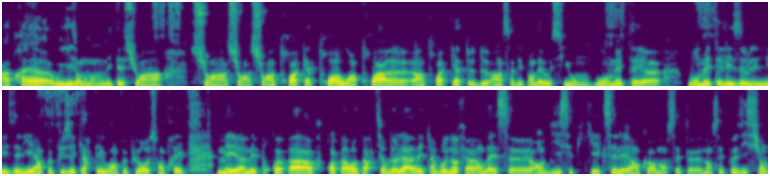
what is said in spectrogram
après, euh, oui, on, était sur un, sur un, sur un, sur un 3-4-3 ou un 3, euh, 3-4-2-1, ça dépendait aussi où on, où mettait, euh, où on mettait les, ailiers un peu plus écartés ou un peu plus recentrés. Mais, euh, mais pourquoi, pas, pourquoi pas repartir de là avec un Bruno Fernandez euh, en 10 et puis qui excellait encore dans cette, euh, dans cette position.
